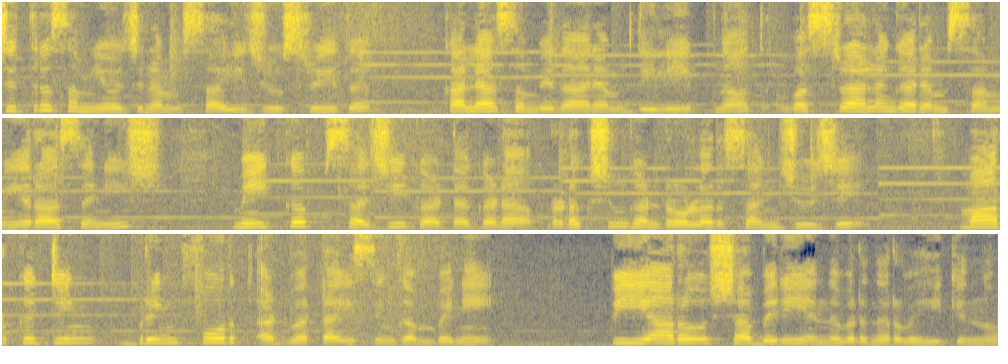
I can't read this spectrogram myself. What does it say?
ചിത്ര സംയോജനം സൈജു ശ്രീധർ കലാസംവിധാനം ദിലീപ് നാഥ് വസ്ത്രാലങ്കാരം Sameera Saneesh makeup Saji Kattakkada production controller Sanju J marketing bring forth advertising company P R O Sabari എന്നിവർ നിർവഹിക്കുന്നു.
